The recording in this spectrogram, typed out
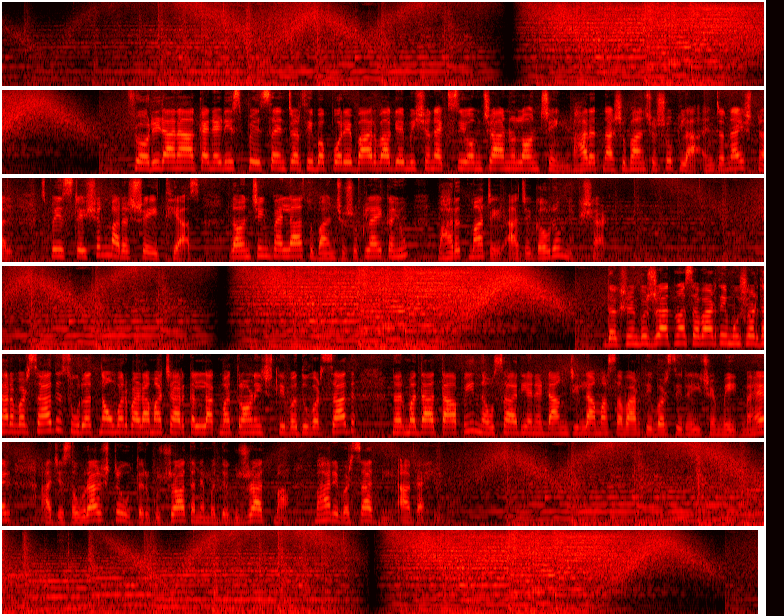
ફ્લોરિડાના કેનેડી સ્પેસ સેન્ટરથી બપોરે બાર વાગે મિશન એક્સિયોમ ચારનું લોન્ચિંગ. ભારતના શુભાંશુ શુક્લા ઇન્ટરનેશનલ સ્પેસ સ્ટેશનમાં રચશે ઇતિહાસ. લોન્ચિંગ પહેલા શુભાંશુ શુક્લાએ કહ્યું, ભારત માટે આજે ગૌરવની ક્ષણ. દક્ષિણ ગુજરાતમાં સવારથી મુશળધાર વરસાદ. સુરતના ઉમરપાડામાં ચાર કલાકમાં ત્રણ ઇંચથી વધુ વરસાદ. નર્મદા, તાપી, નવસારી અને ડાંગ જિલ્લામાં સવારથી વરસી રહી છે મેઘમહેર. આજે સૌરાષ્ટ્ર, ઉત્તર ગુજરાત અને મધ્ય ગુજરાતમાં ભારે વરસાદની આગાહી.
